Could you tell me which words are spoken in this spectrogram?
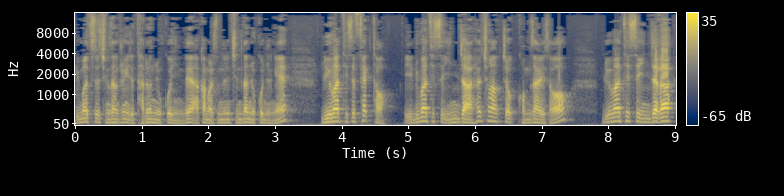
류마티스 증상 중에 이제 다른 요건인데 아까 말씀드린 진단 요건 중에 류마티스 팩터, 이 류마티스 인자 혈청학적 검사에서 류마티스 인자가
